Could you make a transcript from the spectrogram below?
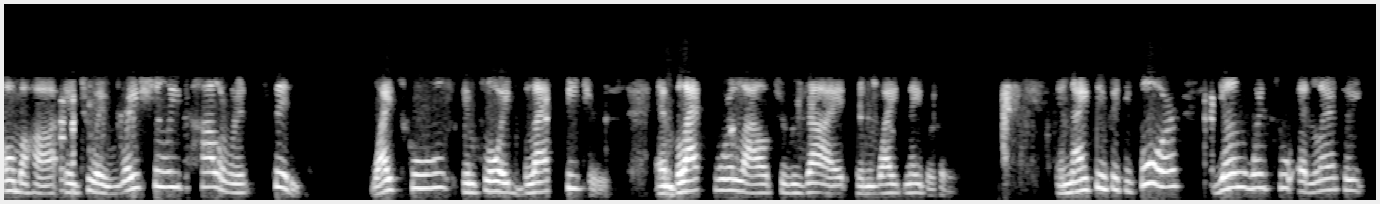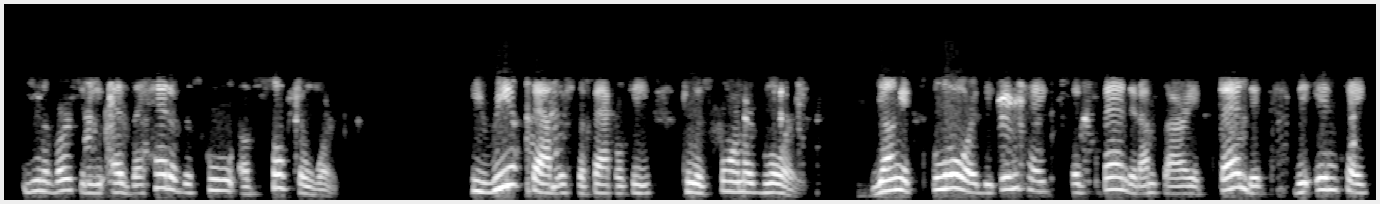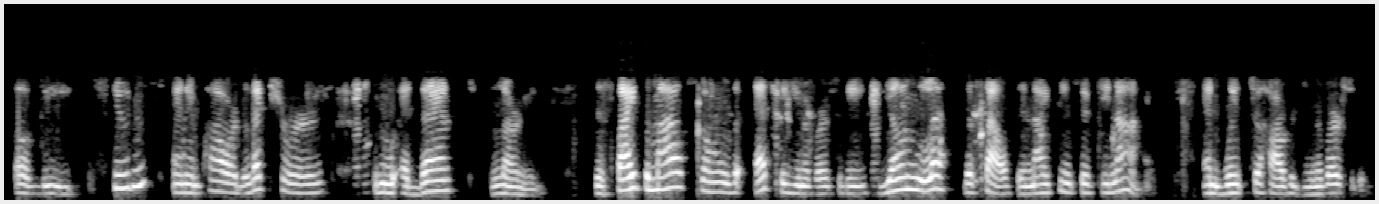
Omaha into a racially tolerant city. White schools employed black teachers, and blacks were allowed to reside in white neighborhoods. In 1954, Young went to Atlanta University as the head of the School of Social Work. He reestablished the faculty to his former glory. Young explored the intake, expanded, I'm sorry, expanded the intake of the students and empowered lecturers through advanced learning. Despite the milestones at the university, Young left the South in 1959 and went to Harvard University.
